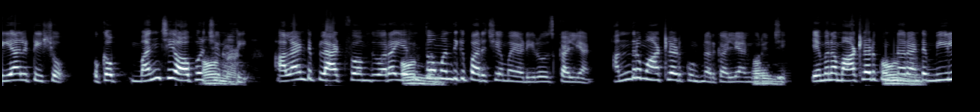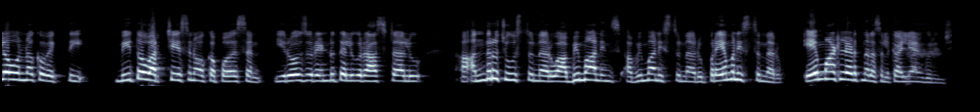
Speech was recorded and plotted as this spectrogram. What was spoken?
రియాలిటీ షో ఒక మంచి ఆపర్చునిటీ అలాంటి ప్లాట్ఫామ్ ద్వారా ఎంతో. మందికి పరిచయం అయ్యాడు ఈ రోజు కళ్యాణ్. అందరూ మాట్లాడుకుంటున్నారు కళ్యాణ్ గురించి. ఏమైనా మాట్లాడుకుంటున్నారు అంటే మీలో ఉన్న ఒక వ్యక్తి మీతో వర్క్ చేసిన ఒక పర్సన్ ఈ రోజు రెండు తెలుగు రాష్ట్రాలు అందరూ చూస్తున్నారు అభిమాని అభిమానిస్తున్నారు ప్రేమనిస్తున్నారు. ఏం మాట్లాడుతున్నారు అసలు కళ్యాణ్ గురించి?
